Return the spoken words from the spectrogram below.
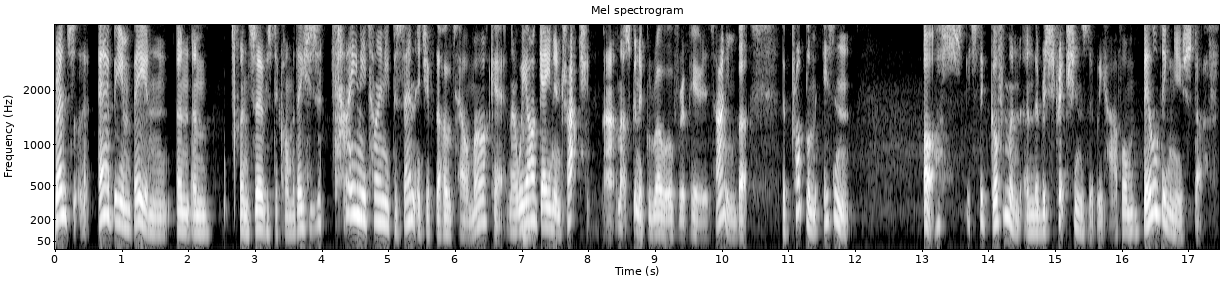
rent Airbnb and and and, and serviced accommodation is a tiny, tiny percentage of the hotel market. Now we are gaining traction in that, and that's going to grow over a period of time. But the problem isn't us; it's the government and the restrictions that we have on building new stuff.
